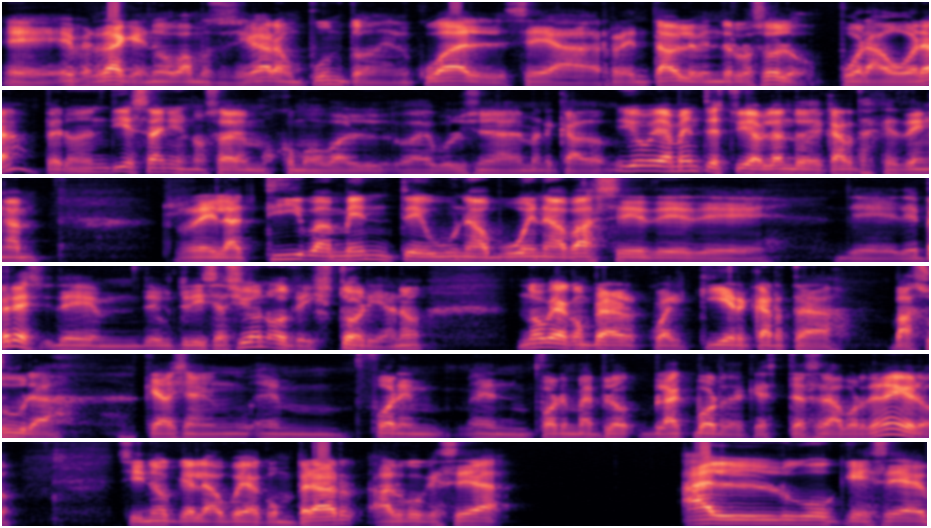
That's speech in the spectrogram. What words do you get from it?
Eh, es verdad que no vamos a llegar a un punto en el cual sea rentable venderlo solo por ahora, pero en 10 años no sabemos cómo va a evolucionar el mercado. Y obviamente estoy hablando de cartas que tengan relativamente una buena base de, de, utilización o de historia, ¿no? No voy a comprar cualquier carta basura que haya en, Foreign, Black Border, que es tercera borde negro, sino que la voy a comprar algo que sea algo que sea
